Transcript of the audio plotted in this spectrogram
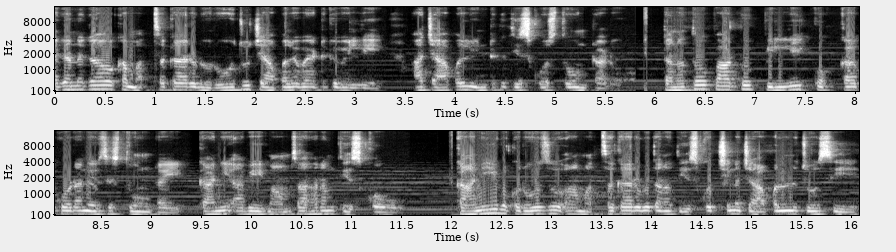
అనగనగా ఒక మత్స్యకారుడు రోజు చేపల వేటకు వెళ్ళి ఆ చేపలను ఇంటికి తీసుకొస్తూ ఉంటాడు. తనతో పాటు పిల్లి కుక్క కూడా నివసిస్తూ ఉంటాయి. కానీ అవి మాంసాహారం తీసుకోవు. కానీ ఒకరోజు ఆ మత్స్యకారుడు తను తీసుకొచ్చిన చేపలను చూసి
